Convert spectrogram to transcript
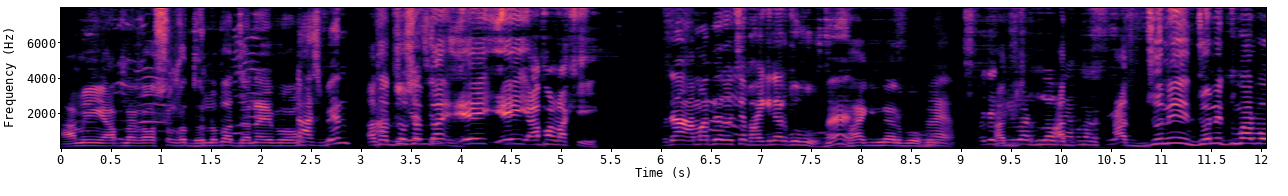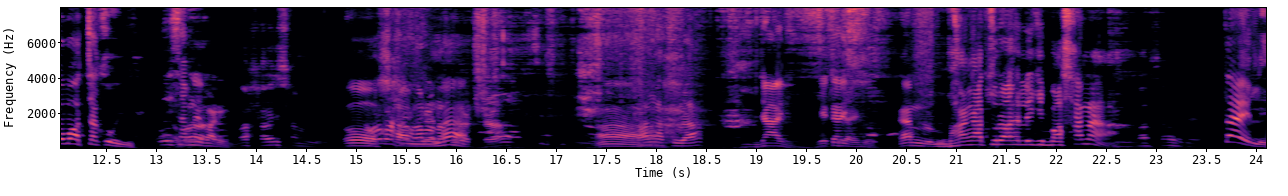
আমি আপনাকে অসংখ্য ধন্যবাদ জানাই এবং আসবেন আচ্ছা জোসেফ দা এই এই আপাটা কি ওটা আমাদের হচ্ছে ভাগিনার বহু হ্যাঁ? ভাগিনার বহু। হ্যাঁ। ওই যে আর- গিরিবার দুলাভাই আপনার আছে? আর জনি জনি তোমার বউ বাচ্চা কই? ওই সামনে বাড়ি। বাসায় সামনে। ও সামনে না ভাঙাচুরা। যাই যেটাই এখন ভাঙাচুরা হলে কি বাসা না? বাসাও যায়। তাইলে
